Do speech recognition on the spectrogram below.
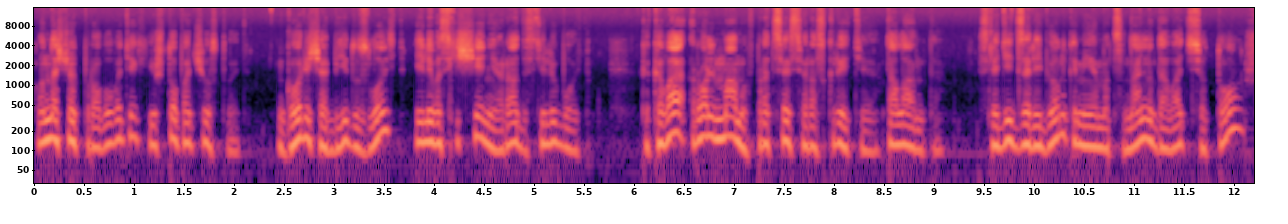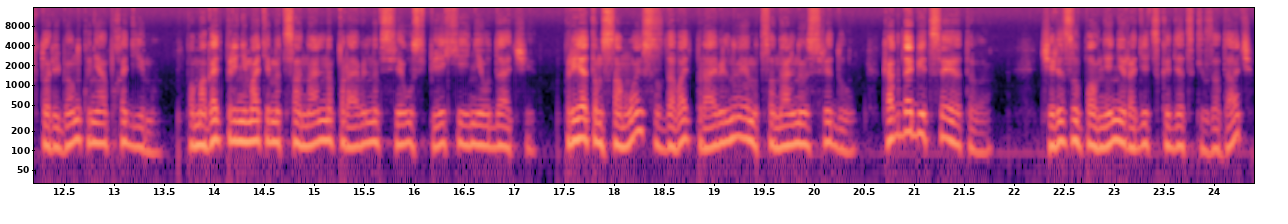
Он начнет пробовать их и что почувствовать? Горечь, обиду, злость или восхищение, радость и любовь? Какова роль мамы в процессе раскрытия таланта? Следить за ребенком и эмоционально давать все то, что ребенку необходимо. Помогать принимать эмоционально правильно все успехи и неудачи. При этом самой создавать правильную эмоциональную среду. Как добиться этого? Через выполнение родительско-детских задач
